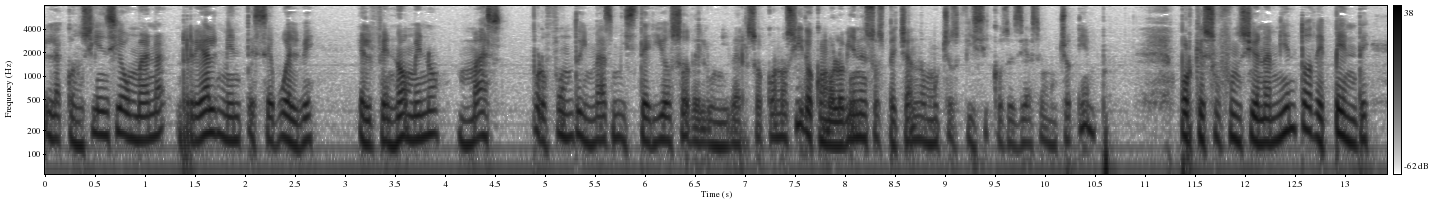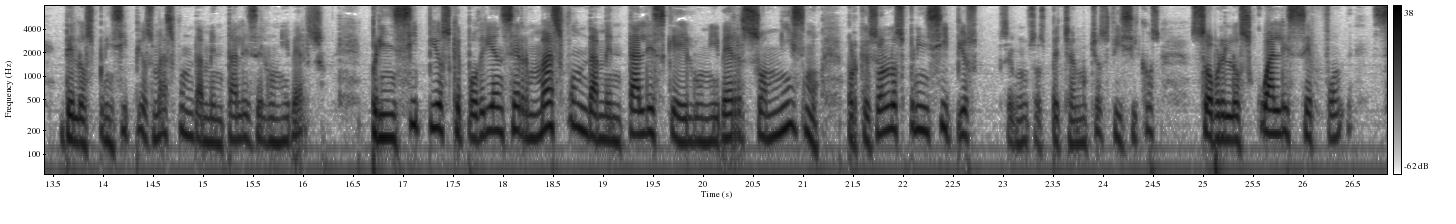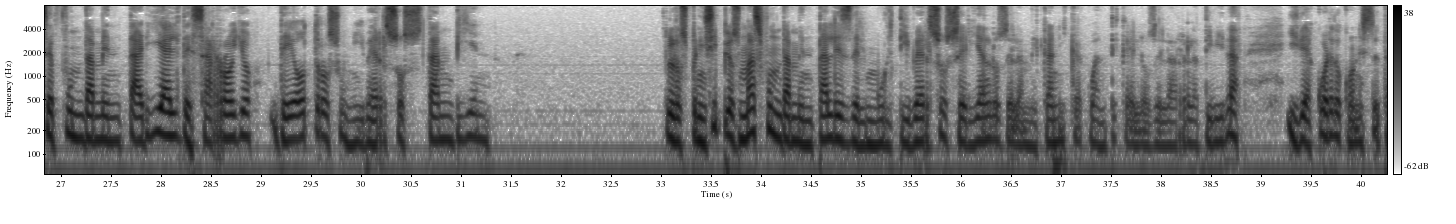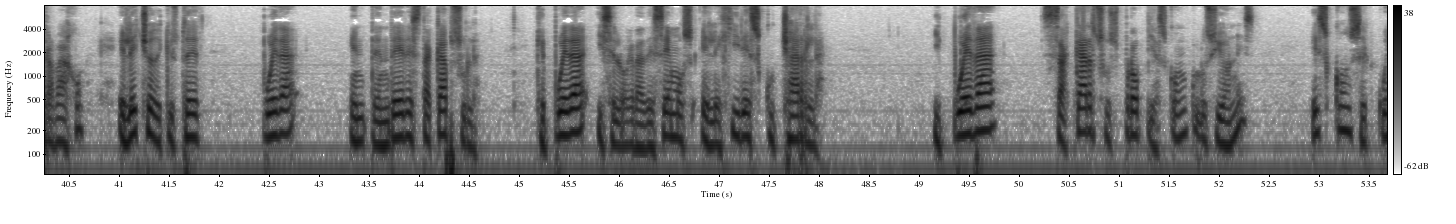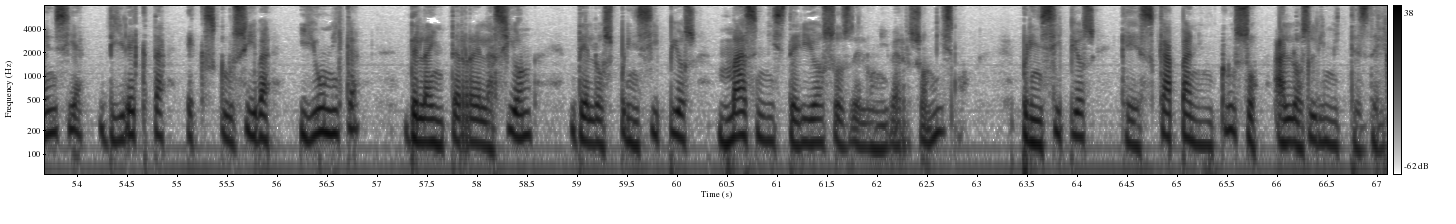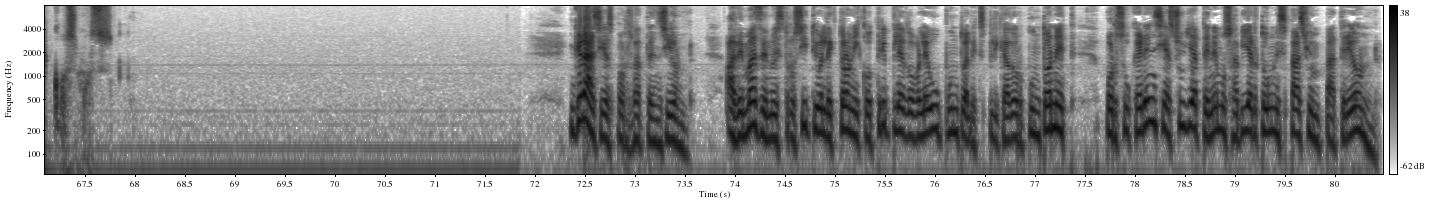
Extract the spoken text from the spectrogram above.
la conciencia humana realmente se vuelve el fenómeno más profundo y más misterioso del universo conocido, como lo vienen sospechando muchos físicos desde hace mucho tiempo. Porque su funcionamiento depende de los principios más fundamentales del universo, principios que podrían ser más fundamentales que el universo mismo, porque son los principios, según sospechan muchos físicos, sobre los cuales se, se fundamentaría el desarrollo de otros universos también. Los principios más fundamentales del multiverso serían los de la mecánica cuántica y los de la relatividad, y de acuerdo con este trabajo, el hecho de que usted pueda entender esta cápsula, que pueda, y se lo agradecemos, elegir escucharla y pueda sacar sus propias conclusiones, es consecuencia directa, exclusiva y única de la interrelación de los principios más misteriosos del universo mismo, principios que escapan incluso a los límites del cosmos. Gracias por su atención. Además de nuestro sitio electrónico www.alexplicador.net, por sugerencia suya tenemos abierto un espacio en Patreon,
